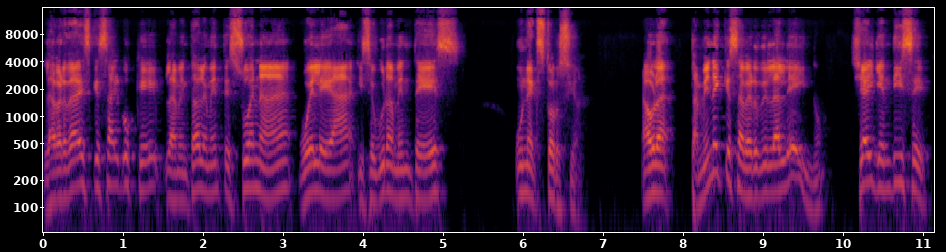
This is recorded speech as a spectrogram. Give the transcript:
la verdad es que es algo que lamentablemente suena a, huele a y seguramente es una extorsión. Ahora, también hay que saber de la ley, ¿no? Si alguien dice,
